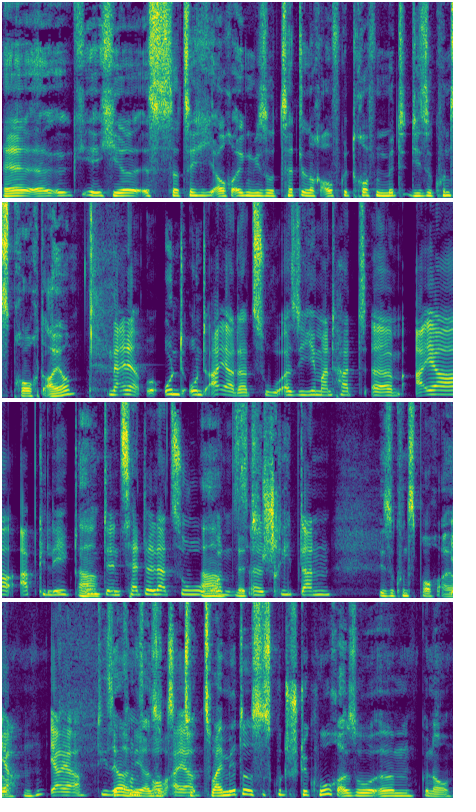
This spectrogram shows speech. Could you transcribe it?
Äh, äh, hier ist tatsächlich auch irgendwie so Zettel noch aufgetroffen mit diese Kunst braucht Eier. Nein, nein, und, und Eier dazu. Also jemand hat ähm, Eier abgelegt Ah. und den Zettel dazu Ah, und äh, schrieb dann, Diese Kunst braucht Eier. ja, Mhm. ja, ja, diese Ja, Kunst nee, also braucht Eier. zwei Meter ist das gute Stück hoch, also ähm, genau.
